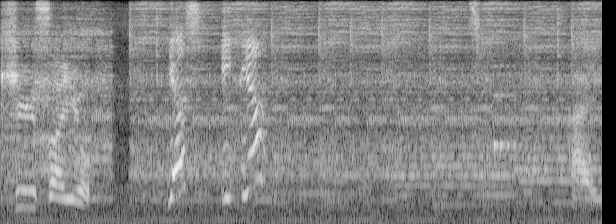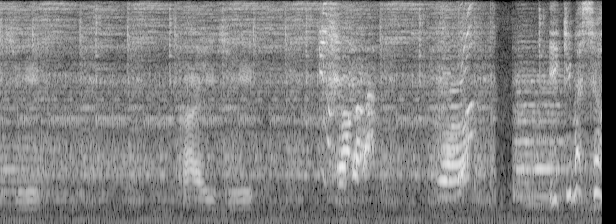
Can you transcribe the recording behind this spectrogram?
救済をよし行くよ開始開始行きましょう。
